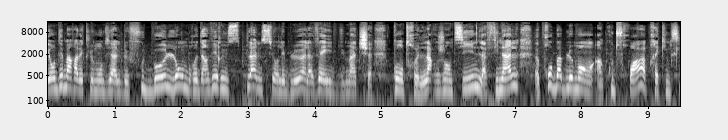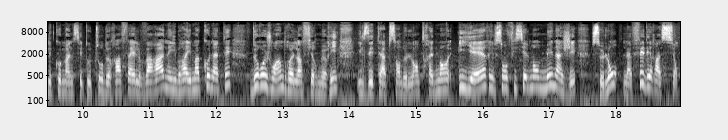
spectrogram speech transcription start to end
Et on démarre avec le mondial de football. L'ombre d'un virus plane sur les Bleus à la veille du match contre l'Argentine. La finale, euh, probablement un coup de froid. Après Kingsley Coman, c'est au tour de Raphaël Varane et Ibrahima Konaté de rejoindre l'infirmerie. Ils étaient absents de l'entraînement hier. Ils sont officiellement ménagés selon la fédération.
